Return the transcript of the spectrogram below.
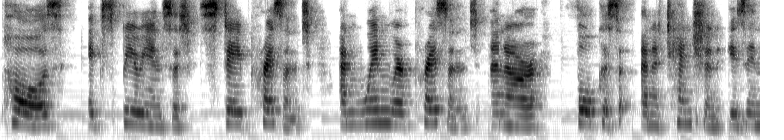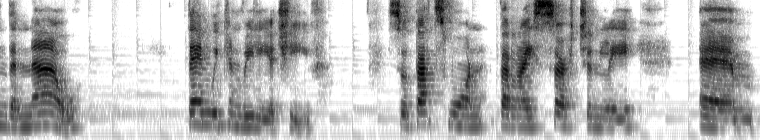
Pause, experience it, stay present. And when we're present and our focus and attention is in the now, then we can really achieve. So that's one that I certainly um,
